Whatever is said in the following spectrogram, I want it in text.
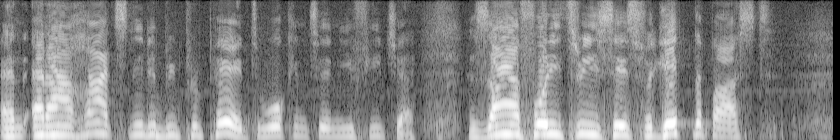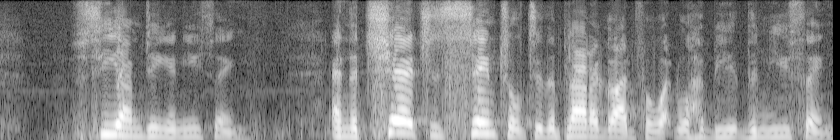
And, and our hearts need to be prepared to walk into a new future. Isaiah 43 says, Forget the past, see, I'm doing a new thing. And the church is central to the plan of God for what will be the new thing.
